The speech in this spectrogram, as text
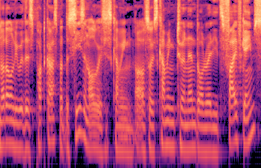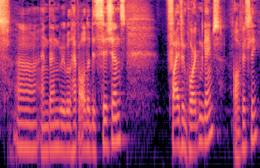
not only with this podcast, but the season always is coming. Also, is coming to an end already. It's five games, uh, and then we will have all the decisions. Five important games, obviously.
